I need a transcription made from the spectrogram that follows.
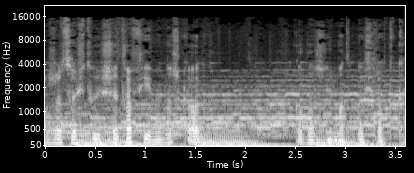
może coś tu jeszcze trafimy, no szkoda. Szkoda, że nie ma tego środka.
